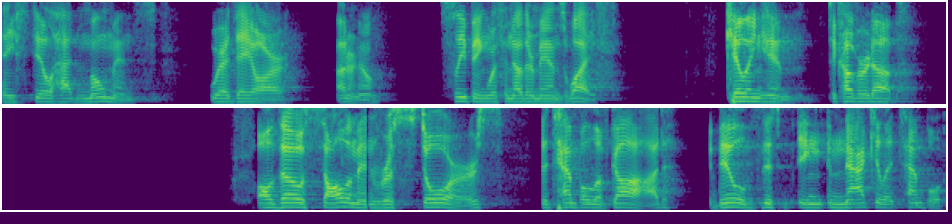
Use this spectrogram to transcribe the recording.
they still had moments where they are, I don't know, sleeping with another man's wife, killing him to cover it up. Although Solomon restores the temple of God, builds this immaculate temple,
